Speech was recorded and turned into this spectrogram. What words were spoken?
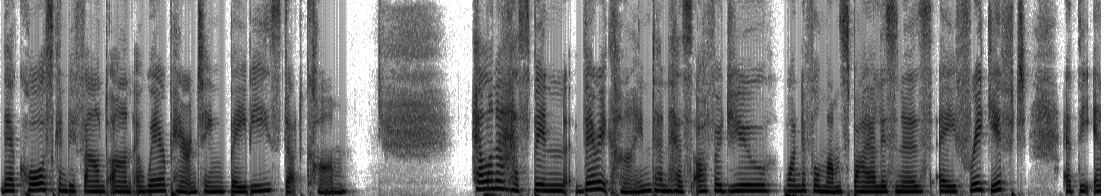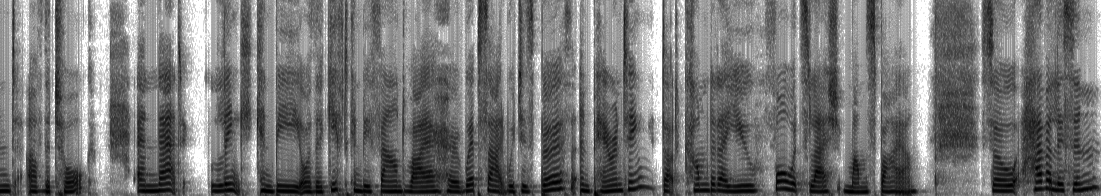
Their course can be found on awareparentingbabies.com. Helena has been very kind and has offered you, wonderful Mumspire listeners, a free gift at the end of the talk. And that link can be, or the gift can be found via her website, which is birthandparenting.com.au forward slash mumspire. So have a listen,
